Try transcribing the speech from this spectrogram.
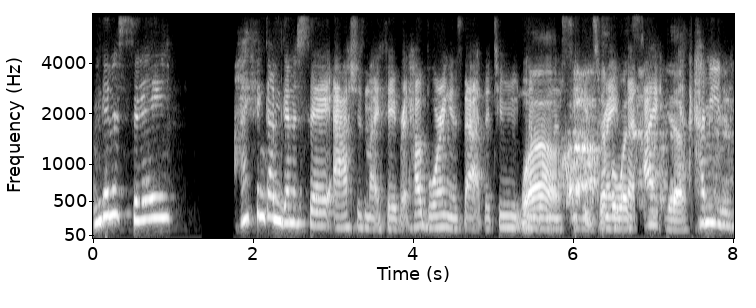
I'm going to say I think I'm gonna say Ash is my favorite. How boring is that? The two wow. number one seeds, right? One, but I, yeah. I mean,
